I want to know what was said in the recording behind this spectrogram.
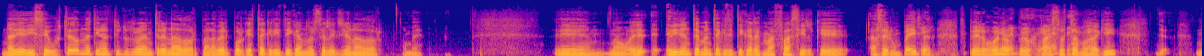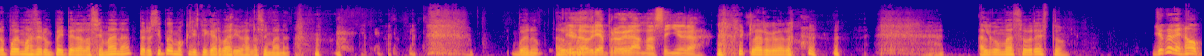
Nadie dice, ¿usted dónde tiene el título de entrenador? Para ver por qué está criticando al seleccionador. Hombre. Eh, no, evidentemente criticar es más fácil que hacer un paper, sí, pero bueno, pero para eso estamos aquí. No podemos hacer un paper a la semana, pero sí podemos criticar varios a la semana. bueno, ¿algo no más? habría programa, señora. claro, claro. ¿Algo más sobre esto? Yo creo que no.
